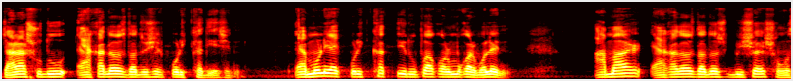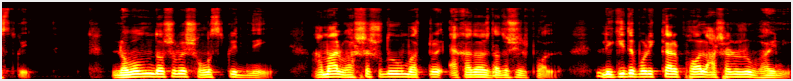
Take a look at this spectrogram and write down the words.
যারা শুধু একাদশ দ্বাদশের পরীক্ষা দিয়েছেন। এমনই এক পরীক্ষার্থী রূপা কর্মকার বলেন আমার একাদশ দ্বাদশ বিষয় সংস্কৃত। নবম দশমের সংস্কৃত নেই। আমার ভাষা শুধুমাত্র একাদশ দ্বাদশের ফল। লিখিত পরীক্ষার ফল আশানুরূপ হয়নি।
